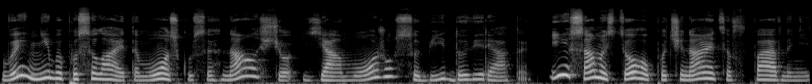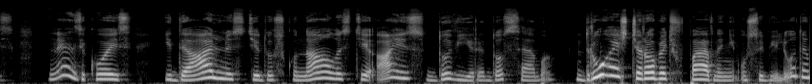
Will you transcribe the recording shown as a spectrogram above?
ви ніби посилаєте мозку сигнал, що я можу собі довіряти. І саме з цього починається впевненість, не з якоїсь ідеальності, досконалості, а із довіри до себе. Друге, що роблять впевнені у собі люди,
